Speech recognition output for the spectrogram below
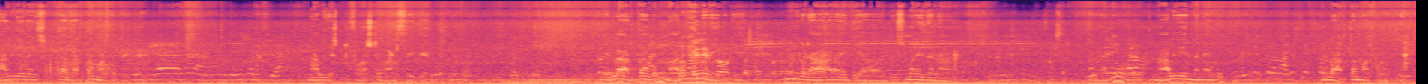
ನಾಲ್ಗೆಲ್ಲ ಸುತ್ತ ಅರ್ಥ ಮಾಡ್ಕೊತೈತೆ. ನಾಲ್ಗೆ ಎಷ್ಟು ಫಾಸ್ಟಾಗಿ ಆಡಿಸ್ತೈತೆ ಅಂತ. ಎಲ್ಲ ಅರ್ಥ ಆಗೋದು ನಾಲ್ಕು ಮುಂದ್ಗಡೆ ಆಹಾರ ಇದೆಯಾ ದುಶ್ಮನ್ ಇದನ್ನ ಅದು ನಾಲ್ಗೆಯಿಂದನೇ ಅದು. ಎಲ್ಲ ಅರ್ಥ ಮಾಡ್ಕೊಳ್ಳುತ್ತೆ.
